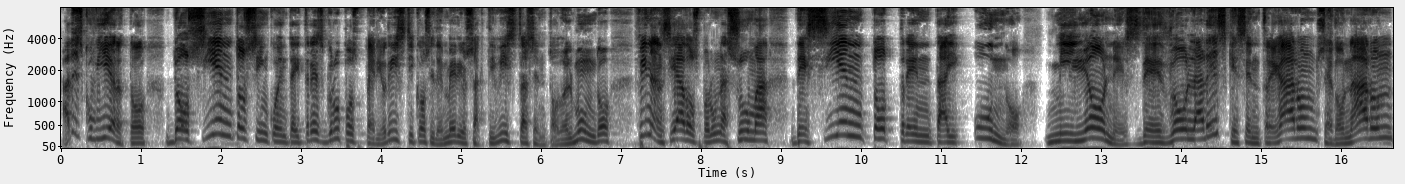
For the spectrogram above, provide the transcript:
ha descubierto 253 grupos periodísticos y de medios activistas en todo el mundo, financiados por una suma de 131 millones de dólares que se entregaron, se donaron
